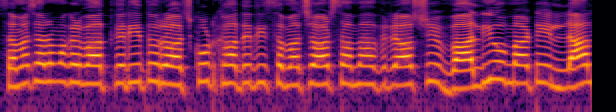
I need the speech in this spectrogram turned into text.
સમાચારોમાં આગળ વાત કરીએ તો રાજકોટ ખાતેથી સમાચાર સામે આવી રહ્યા છે. વાલીઓ માટે લાલ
